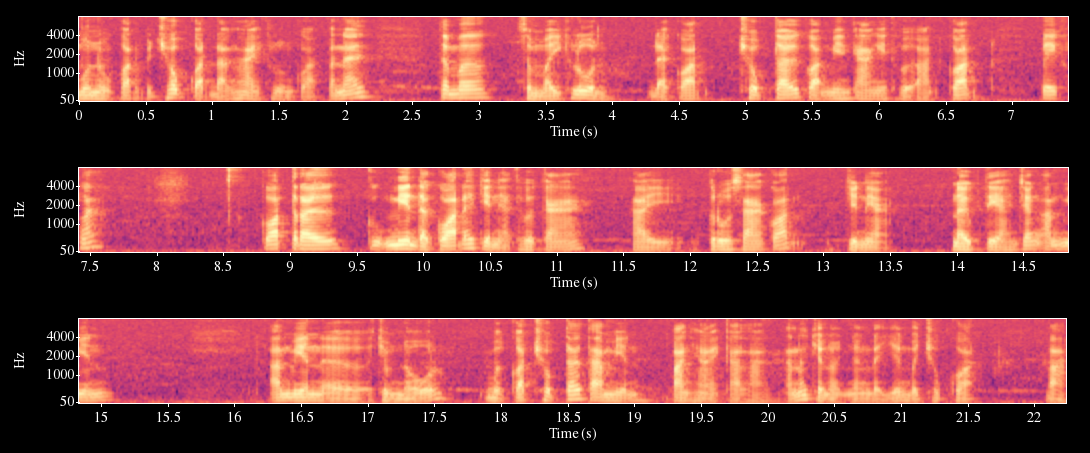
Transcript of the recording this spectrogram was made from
មុននឹងគាត់ប្រជុំគាត់ដឹងហើយខ្លួនគាត់ប៉ុន្តែតែមើលសម័យខ្លួន ដែលគាត់ឈប់ទៅគាត់មានការងារធ្វើអត់គាត់ពេលខ្លះគាត់ត្រូវមានតែគាត់ទេជាអ្នកធ្វើការហើយគ្រួសារគាត់ជាអ្នកនៅផ្ទះអញ្ចឹងអត់មានអត់មានចំណូលបើគាត់ឈប់ទៅតើមានបញ្ហាកើតឡើងអានោះចំណុចហ្នឹងដែលយើងបញ្ឈប់គាត់បាទ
